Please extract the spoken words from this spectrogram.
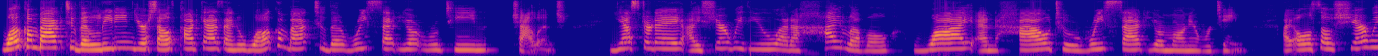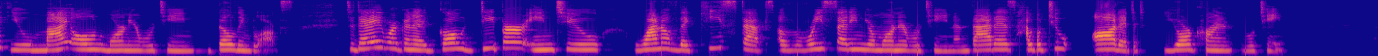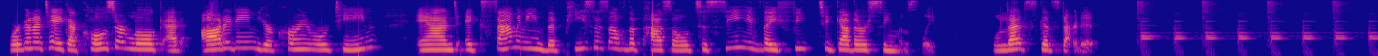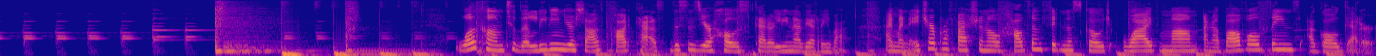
Welcome back to the Leading Yourself podcast and welcome back to the Reset Your Routine Challenge. Yesterday, I shared with you at a high level why and how to reset your morning routine. I also share with you my own morning routine building blocks. Today, we're going to go deeper into one of the key steps of resetting your morning routine, and that is how to audit your current routine. We're going to take a closer look at auditing your current routine and examining the pieces of the puzzle to see if they fit together seamlessly. Let's get started. Welcome to the Leading Yourself podcast. This is your host, Carolina de Arriba. I'm an HR professional, health and fitness coach, wife, mom, and above all things, a goal getter.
